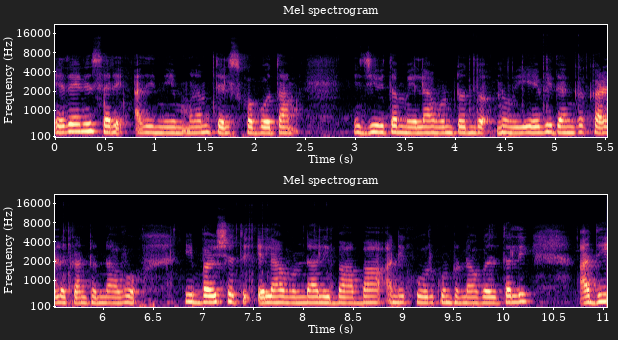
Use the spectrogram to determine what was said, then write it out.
ఏదైనా సరే అది మనం తెలుసుకోబోతాం. నీ జీవితం ఎలా ఉంటుందో నువ్వు ఏ విధంగా కళ్ళు కంటున్నావో నీ భవిష్యత్తు ఎలా ఉండాలి బాబా అని కోరుకుంటున్నావు కదా తల్లి. అది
